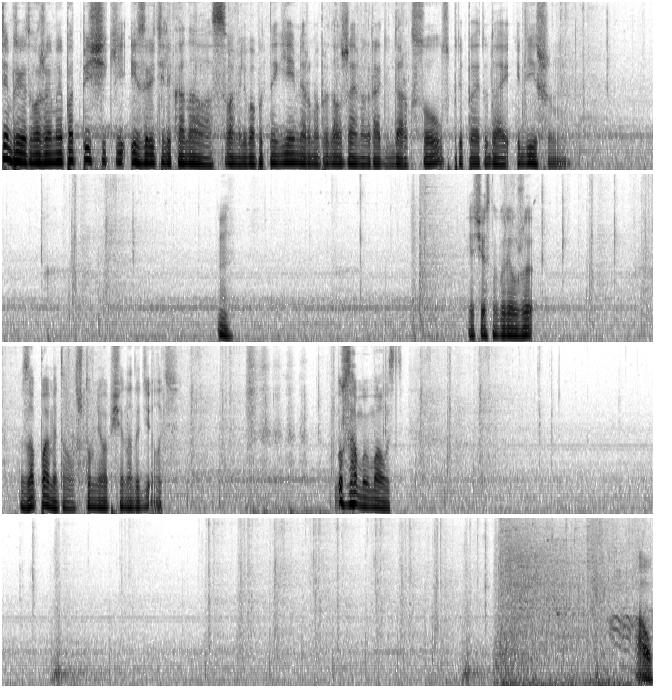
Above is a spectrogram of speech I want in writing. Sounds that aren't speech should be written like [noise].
Всем привет, уважаемые подписчики и зрители канала. С вами Любопытный Геймер. Мы продолжаем играть в Dark Souls Prepare to Die Edition. М. Я, честно говоря, уже запамятовал, что мне вообще надо делать. [laughs] Ну, самую малость. Ау.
